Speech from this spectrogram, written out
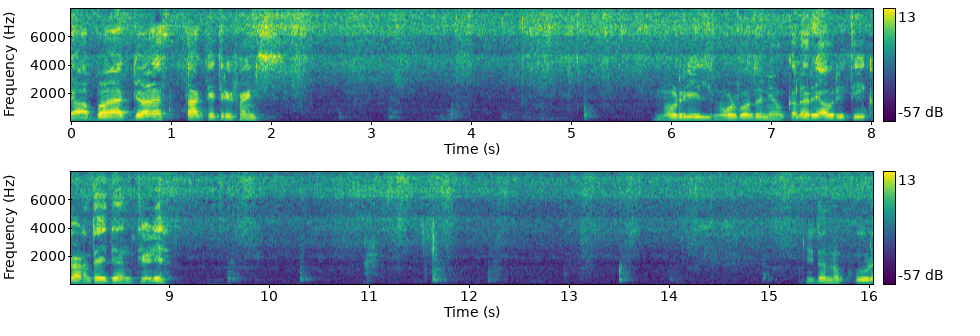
ಜಬರ್ದಸ್ತ್ ಆಗ್ತೈತ್ರಿ ರೀ ಫ್ರೆಂಡ್ಸ್ ನೋಡ್ರಿ ಇಲ್ಲಿ ನೋಡ್ಬೋದು ನೀವು ಕಲರ್ ಯಾವ ರೀತಿ ಕಾಣ್ತಾ ಇದೆ ಅಂಥೇಳಿ ಇದನ್ನು ಕೂಡ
